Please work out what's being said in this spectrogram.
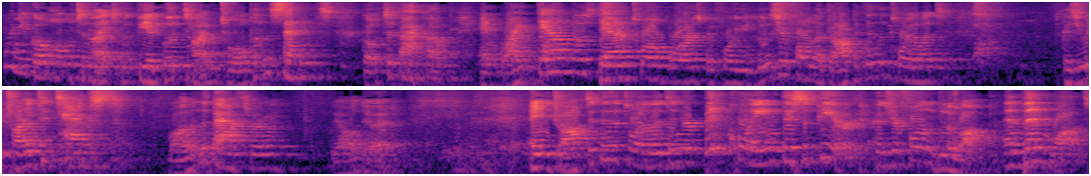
when you go home tonight it would be a good time to open the settings, go to backup, and write down those damn 12 words before you lose your phone and drop it in the toilet because you were trying to text while in the bathroom. We all do it. And you dropped it in the toilet and your Bitcoin disappeared because your phone blew up. And then what?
